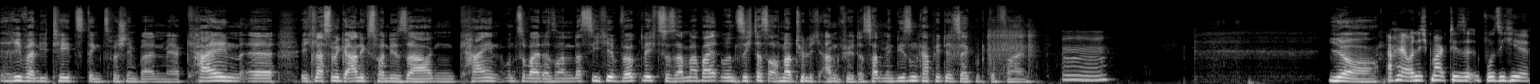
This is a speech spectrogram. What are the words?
Rivalitätsding zwischen den beiden mehr. Kein, äh, ich lasse mir gar nichts von dir sagen, kein und so weiter, sondern dass sie hier wirklich zusammenarbeiten und sich das auch natürlich anfühlt. Das hat mir in diesem Kapitel sehr gut gefallen. Mhm. Ja. Ach ja, und ich mag diese, wo sie hier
